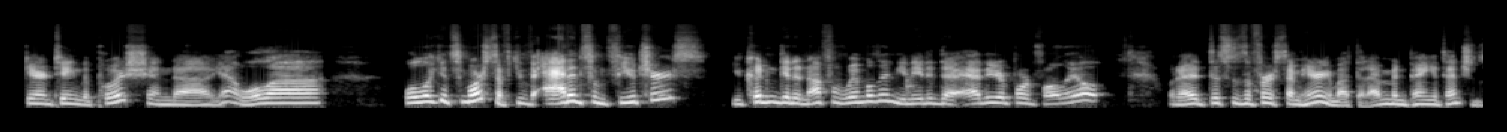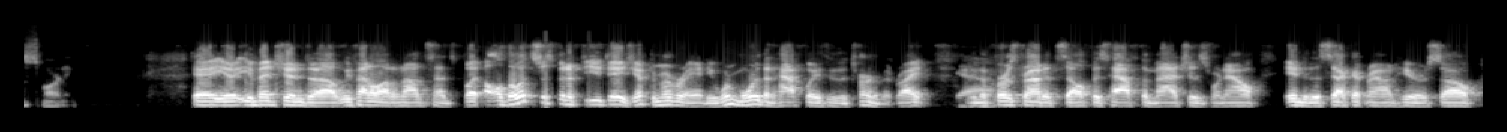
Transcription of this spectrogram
guaranteeing the push. And uh, yeah, we'll uh, we'll look at some more stuff. You've added some futures. You couldn't get enough of Wimbledon. You needed to add to your portfolio. But I, this is the first time hearing about that. I haven't been paying attention this morning. Yeah, you, you mentioned uh, we've had a lot of nonsense, but although it's just been a few days, you have to remember, Andy, we're more than halfway through the tournament, right? Yeah. And the first round itself is half the matches. We're now into the second round here, so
